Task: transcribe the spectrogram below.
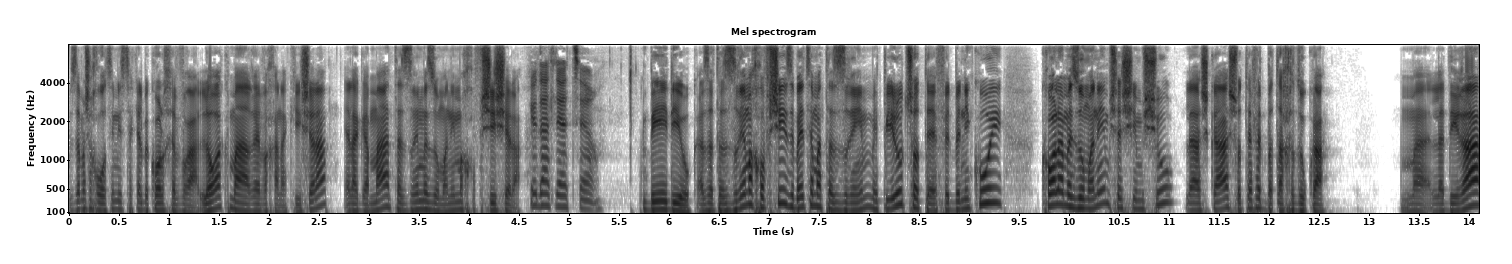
זה מה שאנחנו רוצים להסתכל בכל חברה. לא רק מה הרווח הנקי שלה, אלא גם מה התזרים מזומנים החופשי שלה. יודעת לייצר. בדיוק. אז התזרים החופשי זה בעצם התזרים מפעילות שוטפת בניכוי כל המזומנים ששימשו להשקעה שוטפת בתחזוקה. לדירה,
